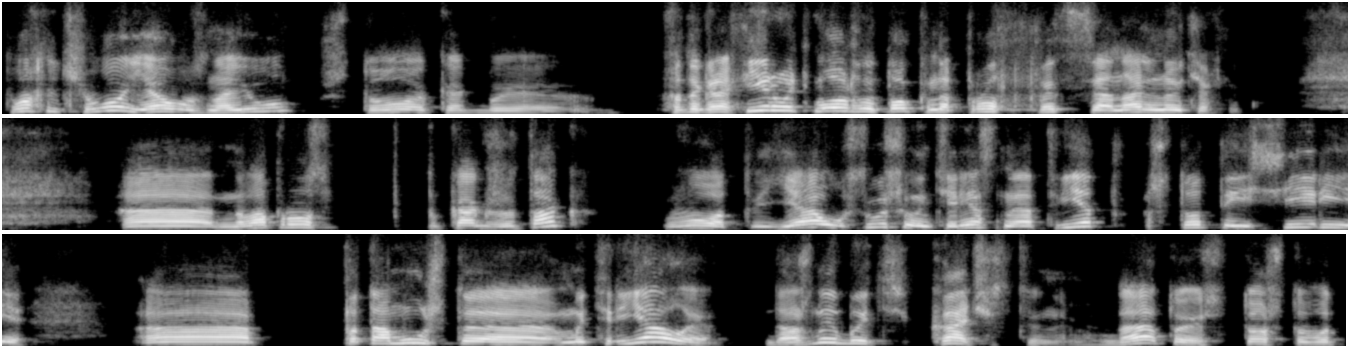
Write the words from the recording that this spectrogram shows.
после чего я узнаю, что как бы фотографировать можно только на профессиональную технику. Э, на вопрос, как же так, вот, я услышал интересный ответ, что-то из серии, э, потому что материалы должны быть качественными, да, то есть то, что вот,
